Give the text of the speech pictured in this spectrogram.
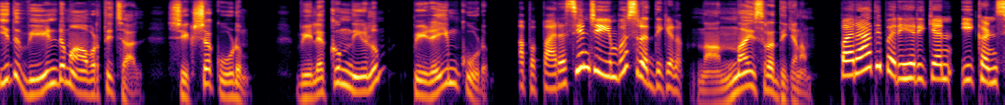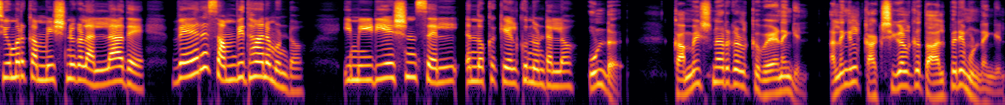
ഇത് വീണ്ടും ആവർത്തിച്ചാൽ ശിക്ഷ കൂടും വിലക്കും നീളും പിഴയും കൂടും. അപ്പൊ പരസ്യം ചെയ്യുമ്പോൾ ശ്രദ്ധിക്കണം. നന്നായി ശ്രദ്ധിക്കണം. പരാതി പരിഹരിക്കാൻ ഈ കൺസ്യൂമർ കമ്മീഷനുകളല്ലാതെ വേറെ സംവിധാനമുണ്ടോ? ഈ മീഡിയേഷൻ സെൽ എന്നൊക്കെ കേൾക്കുന്നുണ്ടല്ലോ? ഉണ്ട്. കമ്മീഷണറുകൾക്ക് വേണമെങ്കിൽ അല്ലെങ്കിൽ കക്ഷികൾക്ക് താൽപ്പര്യമുണ്ടെങ്കിൽ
